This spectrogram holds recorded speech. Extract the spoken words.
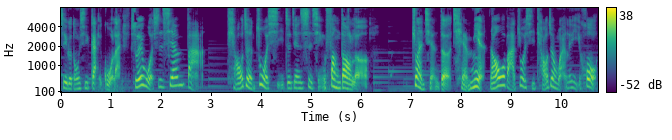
这个东西改过来，所以我是先把调整作息这件事情放到了赚钱的前面，然后我把作息调整完了以后，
